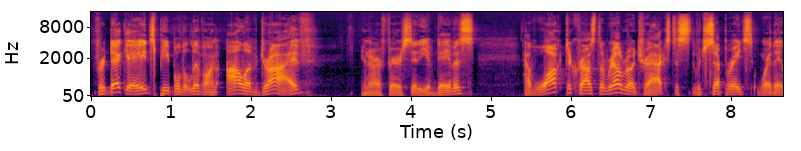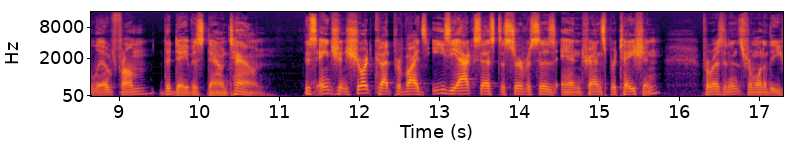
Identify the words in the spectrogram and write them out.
For decades, people that live on Olive Drive in our fair city of Davis have walked across the railroad tracks to, which separates where they live from the Davis downtown. This ancient shortcut provides easy access to services and transportation for residents from one of the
